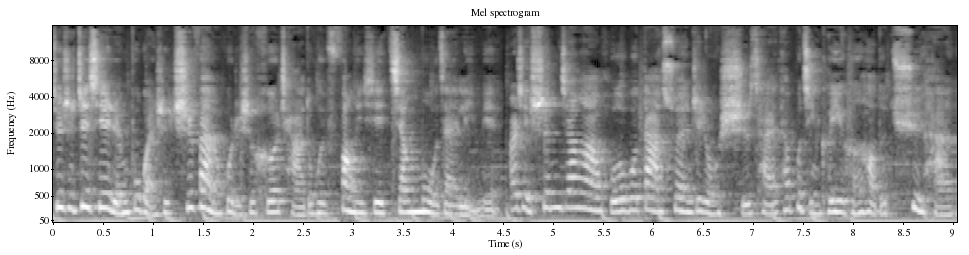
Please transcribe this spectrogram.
就是这些人不管是吃饭或者是喝茶，都会放一些姜末在里面。而且生姜啊、胡萝卜、大蒜这种食材，它不仅可以很好的驱寒，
